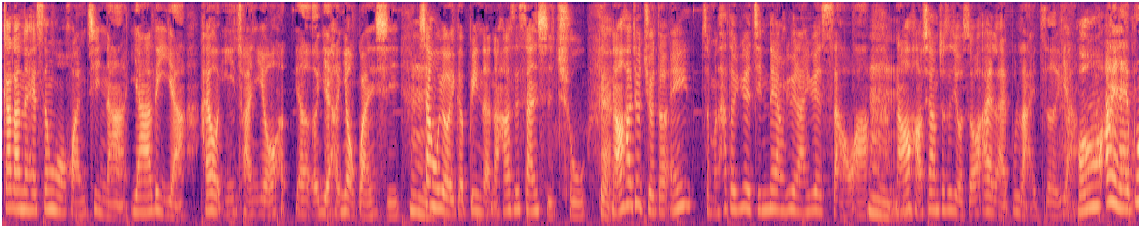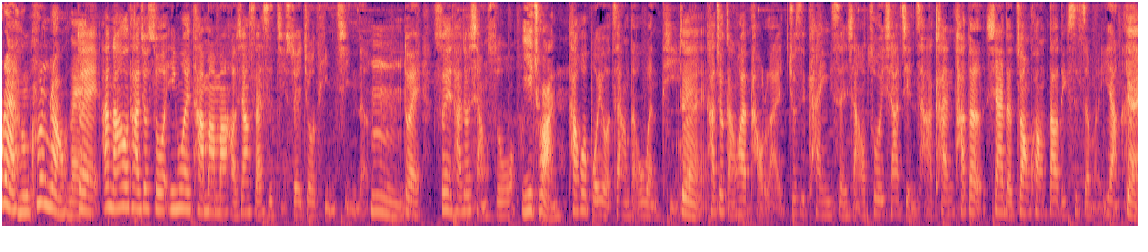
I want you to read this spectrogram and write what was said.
跟咱那些生活环境啊、压力呀、还有遗传也有很呃也很有关系。像我有一个病人呢，他是三十出，嗯对然后他就觉得，哎，怎么他的月经量越来越少啊？嗯，然后好像就是有时候爱来不来这样。哦，爱来不来很困扰呢。，对啊，然后他就说，因为他妈妈好像三十几岁就停经了，嗯，对，所以他就想说，遗传，他会不会有这样的问题？对他就赶快跑来，就是看医生，想要做一下检查，看他的现在的状况到底是怎么样。对，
